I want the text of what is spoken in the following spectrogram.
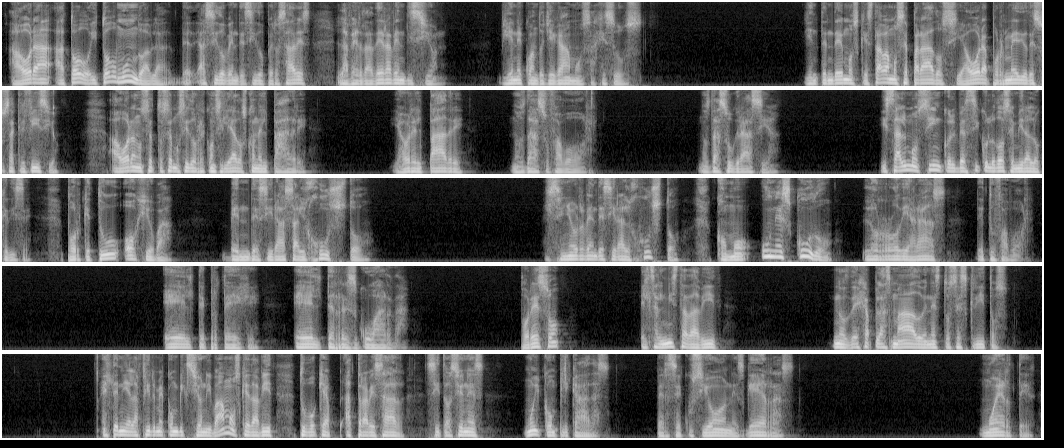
Ahora a todo, y todo mundo habla, ha sido bendecido, pero sabes, la verdadera bendición viene cuando llegamos a Jesús. Y entendemos que estábamos separados y ahora por medio de su sacrificio, ahora nosotros hemos sido reconciliados con el Padre. Y ahora el Padre nos da su favor, nos da su gracia. Y Salmo 5, el versículo 12, mira lo que dice. Porque tú, oh Jehová, bendecirás al justo. El Señor bendecirá al justo, como un escudo lo rodearás de tu favor. Él te protege, Él te resguarda. Por eso, el salmista David nos deja plasmado en estos escritos. Él tenía la firme convicción y vamos que David tuvo que atravesar situaciones muy complicadas, persecuciones, guerras, muerte.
